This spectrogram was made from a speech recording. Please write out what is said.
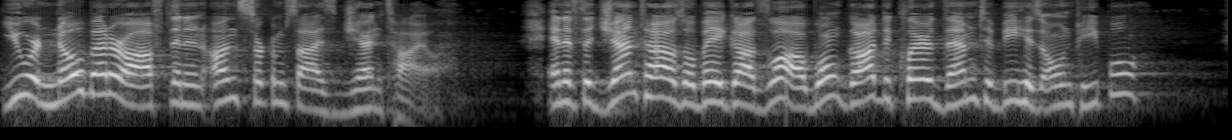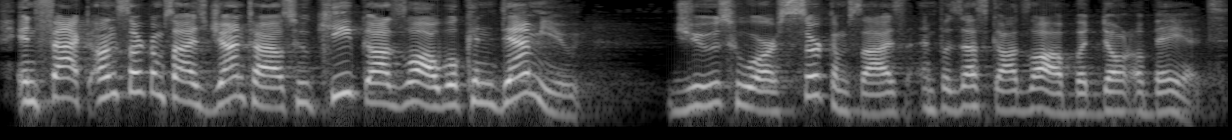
you are no better off than an uncircumcised Gentile. And if the Gentiles obey God's law, won't God declare them to be his own people? In fact, uncircumcised Gentiles who keep God's law will condemn you, Jews who are circumcised and possess God's law but don't obey it.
